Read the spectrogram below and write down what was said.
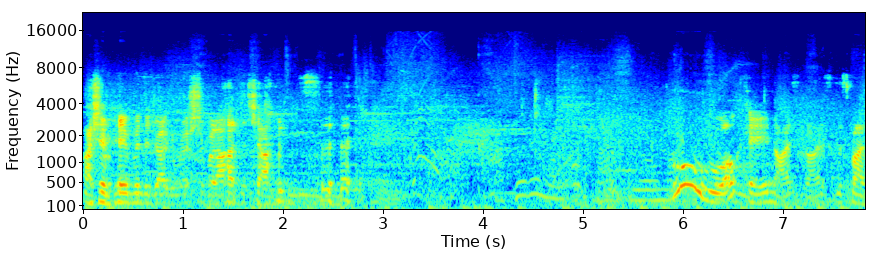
I should have hit with the Dragon Rush when I had the chance. Ooh, okay, nice, nice. This man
